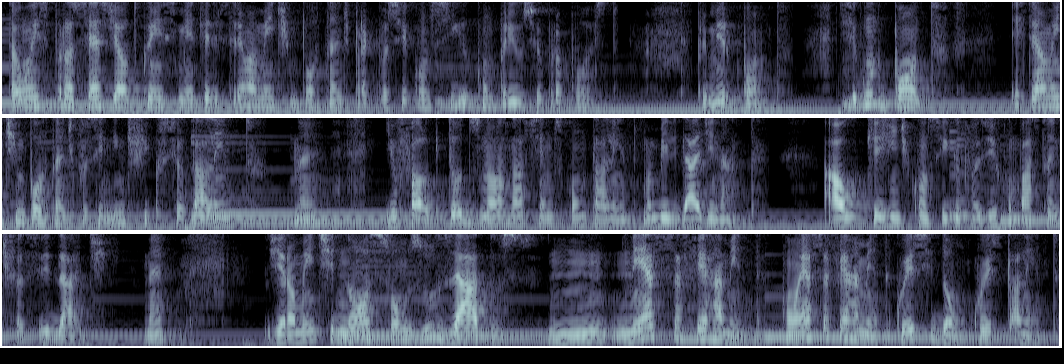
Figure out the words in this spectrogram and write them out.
Então, esse processo de autoconhecimento é extremamente importante para que você consiga cumprir o seu propósito. Primeiro ponto. Segundo ponto, é extremamente importante que você identifique o seu talento, né? E eu falo que todos nós nascemos com um talento, uma habilidade inata, algo que a gente consiga fazer com bastante facilidade, né? Geralmente nós somos usados nessa ferramenta, com essa ferramenta, com esse dom, com esse talento.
